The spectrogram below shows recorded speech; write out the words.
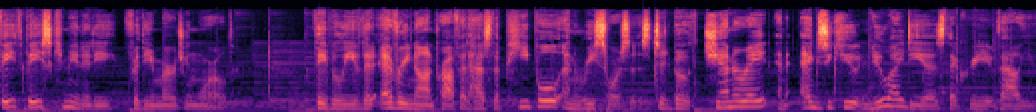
faith based community for the emerging world. They believe that every nonprofit has the people and resources to both generate and execute new ideas that create value.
